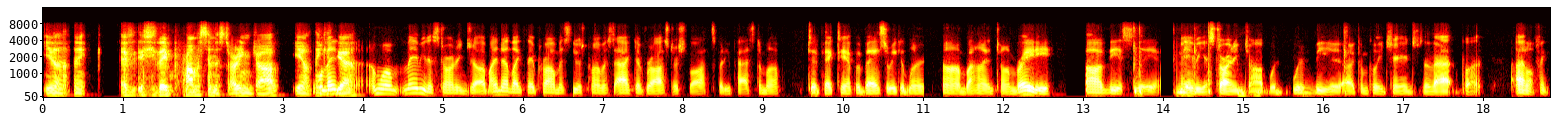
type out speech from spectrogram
You don't think if, if they promised him the starting job, you don't Well, think they, he'd go. well, maybe the starting job. I know, like they promised, he was promised active roster spots, but he passed them up to pick Tampa Bay so he could learn um, behind Tom Brady. Obviously, maybe a starting job would would be a complete change to that, but I don't think.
